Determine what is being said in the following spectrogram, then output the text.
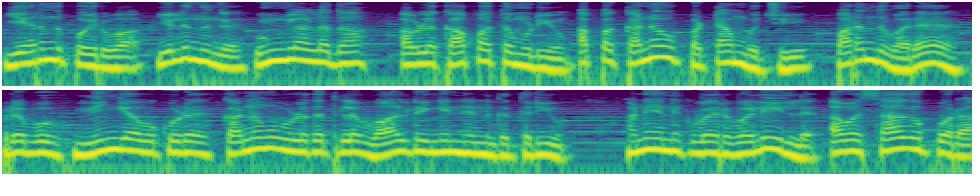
இறந்து போயிருவா. எழுந்துங்க. உங்களாலதான் அவளை காப்பாத்த முடியும். அப்ப கனவு பட்டாம்பூச்சி பறந்து வர பிரபு நீங்க அவ கூட கனவு உலகத்துல வாழ்றீங்கன்னு எனக்கு தெரியும். ஆனா எனக்கு வேற வழி இல்ல. அவ சாக போறா.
